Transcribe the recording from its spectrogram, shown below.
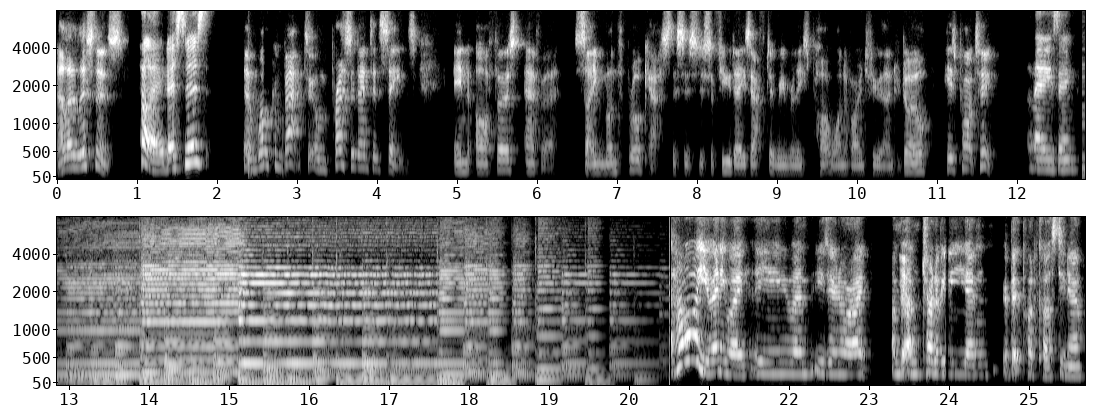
Hello, listeners, Hello, listeners. and welcome back to Unprecedented Scenes in our first ever same month broadcast. This is just a few days after we released part one of our interview with Andrew Doyle. Here's part two. Amazing. How are you anyway? Are you um, you doing all right? I'm, Yeah. I'm trying to be um, a bit podcasty now.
